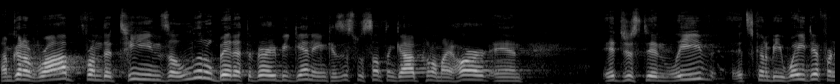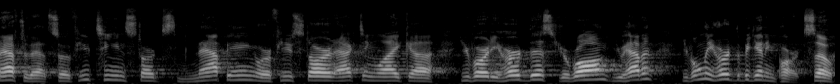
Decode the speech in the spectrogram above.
I'm going to rob from the teens a little bit at the very beginning because this was something God put on my heart and it just didn't leave. It's going to be way different after that. So if you teens start snapping or if you start acting like uh, you've already heard this, you're wrong. You haven't. You've only heard the beginning part. So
